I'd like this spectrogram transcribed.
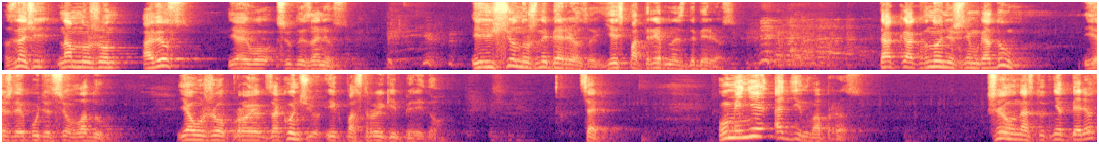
Значит, нам нужен овес, я его сюда занес. И еще нужны березы, есть потребность до берез. Так как в нынешнем году, если будет все в ладу, я уже проект закончу и к постройке перейду. Царь, у меня один вопрос. Что у нас тут нет берез?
